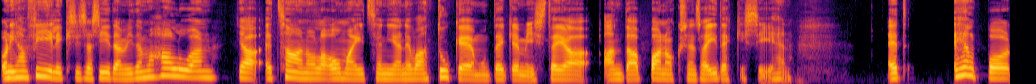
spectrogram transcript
on ihan fiiliksissä siitä, mitä mä haluan. Ja että saan olla oma itseni ja ne vaan tukee mun tekemistä ja antaa panoksensa itsekin siihen. Että helppoa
